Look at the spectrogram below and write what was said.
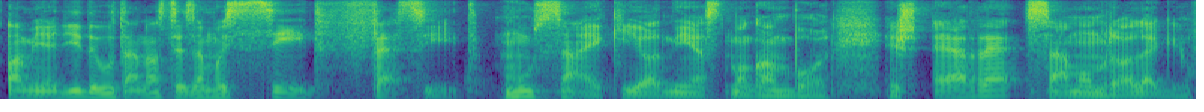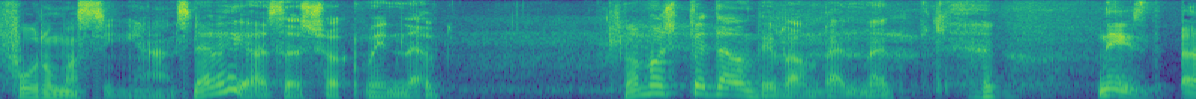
ami egy idő után azt érzem, hogy szétfeszít. Muszáj kiadni ezt magamból. És erre számomra a legjobb fórum a színház. De mi az a sok minden? Na most például mi van benned? Nézd, uh,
